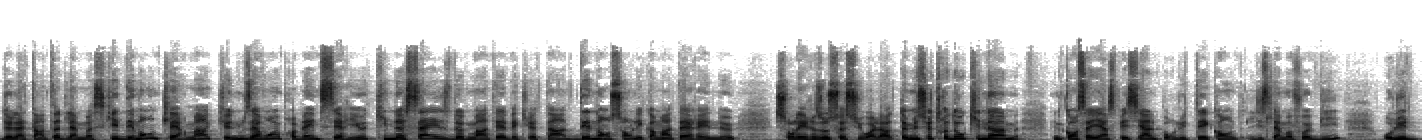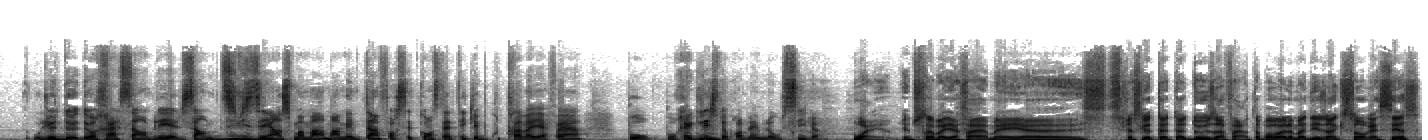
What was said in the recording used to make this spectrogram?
de l'attentat de la mosquée démontre clairement que nous avons un problème sérieux qui ne cesse d'augmenter avec le temps. Dénonçons les commentaires haineux sur les réseaux sociaux. Alors, tu as M. Trudeau qui nomme une conseillère spéciale pour lutter contre l'islamophobie. Au lieu, au lieu de, de, rassembler, elle semble diviser en ce moment, mais en même temps, force est de constater qu'il y a beaucoup de travail à faire pour, pour régler hmm. ce problème-là aussi. Là. Ouais, il y a du travail à faire, mais euh, c'est parce que tu as, deux affaires. Tu as probablement des gens qui sont racistes,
